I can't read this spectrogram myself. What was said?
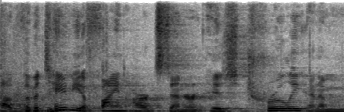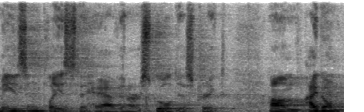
Uh, the Batavia Fine Arts Center is truly an amazing place to have in our school district. Um, I don't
